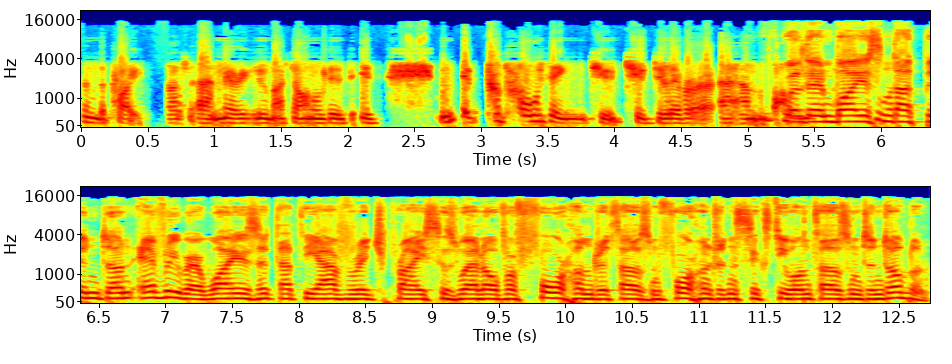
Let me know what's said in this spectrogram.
than the price that uh, Mary Lou McDonald is, is proposing to, to deliver. Um, well, then why hasn't that been done everywhere? Why is it that the average price is well over 400,000, 461,000 in Dublin?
